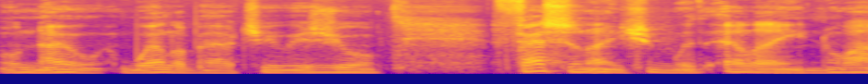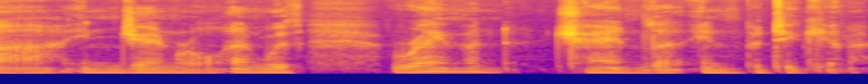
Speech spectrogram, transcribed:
or know well about you is your fascination with L.A. noir in general and with Raymond Chandler in particular.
